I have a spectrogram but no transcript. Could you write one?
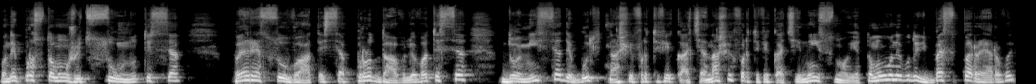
Вони просто можуть сунутися, пересуватися, продавлюватися до місця, де будуть наші фортифікації. А наших фортифікацій не існує. Тому вони будуть без перерви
